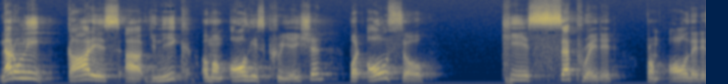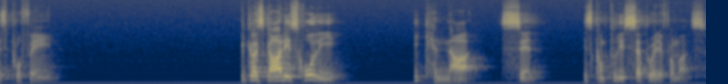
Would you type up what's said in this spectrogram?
Not only God is uh, unique among all his creation, but also he is separated from all that is profane. Because God is holy, he cannot sin. He's completely separated from us.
